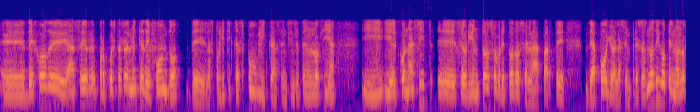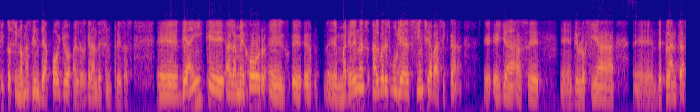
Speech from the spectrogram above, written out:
eh, dejó de hacer propuestas realmente de fondo de las políticas públicas en ciencia y tecnología y, el CONACIT eh, se orientó sobre todo hacia la parte de apoyo a las empresas. No digo tecnológico, sino más bien de apoyo a las grandes empresas. Eh, de ahí que a lo mejor eh, María Elena Álvarez Bulia es ciencia básica, ella hace biología de plantas,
